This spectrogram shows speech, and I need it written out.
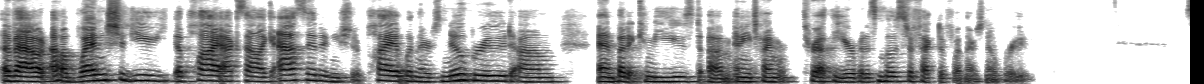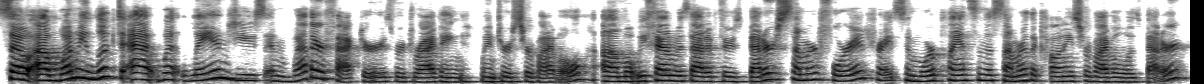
about uh, when should you apply oxalic acid, and you should apply it when there's no brood, um, and but it can be used um, anytime throughout the year, but it's most effective when there's no brood. So um, when we looked at what land use and weather factors were driving winter survival, um, what we found was that if there's better summer forage, right, so more plants in the summer, the colony survival was better.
